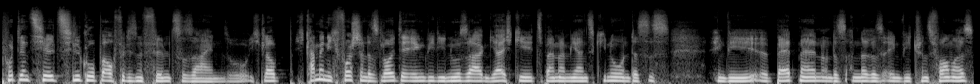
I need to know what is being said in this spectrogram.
potenziell Zielgruppe auch für diesen Film zu sein. So, ich glaube, ich kann mir nicht vorstellen, dass Leute irgendwie, die nur sagen, ja, ich gehe zweimal im Jahr ins Kino und das ist irgendwie äh, Batman und das andere ist irgendwie Transformers,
